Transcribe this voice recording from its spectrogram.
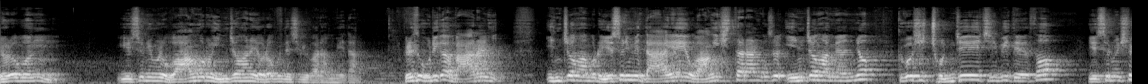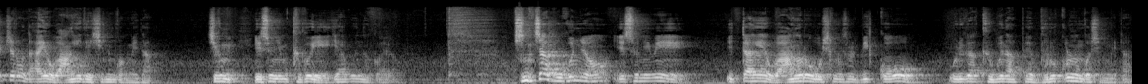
여러분 예수님을 왕으로 인정하는 여러분 되시길 바랍니다. 그래서 우리가 말을 인정함으로 예수님이 나의 왕이시다라는 것을 인정하면요, 그것이 존재의 집이 되어서 예수님이 실제로 나의 왕이 되시는 겁니다. 지금 예수님은 그거 얘기하고 있는 거예요. 진짜 복은요, 예수님이 이 땅에 왕으로 오신 것을 믿고 우리가 그분 앞에 무릎 꿇는 것입니다.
